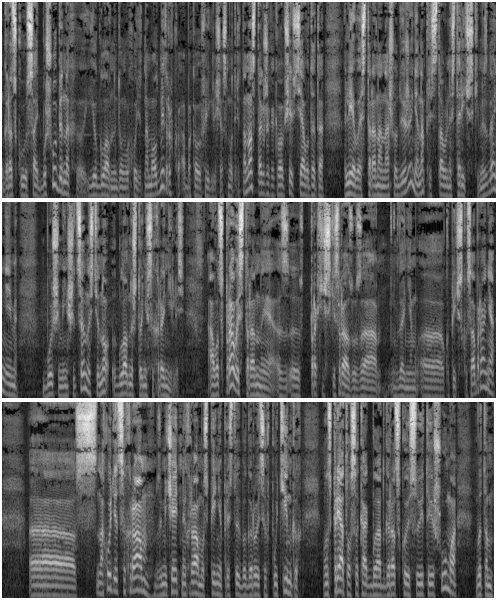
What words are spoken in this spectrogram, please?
городскую усадьбу Шубиных. Ее главный дом выходит на Малодмитровку, а боковой флигель сейчас смотрит на нас. Так же, как и вообще вся вот эта левая сторона нашего движения, она представлена историческими зданиями больше-меньшей ценности, но главное, что они сохранились. А вот с правой стороны, э, практически сразу за зданием э, купеческого собрания, находится храм, замечательный храм Успения Престой Богородицы в Путинках. Он спрятался как бы от городской суеты и шума в этом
